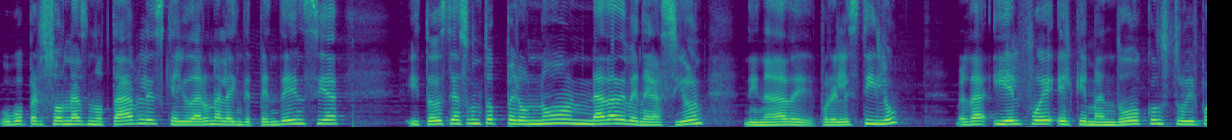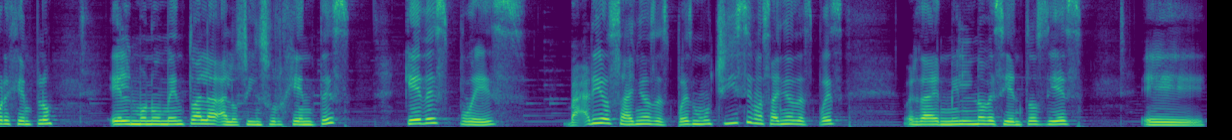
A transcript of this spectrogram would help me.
Hubo personas notables que ayudaron a la independencia y todo este asunto, pero no nada de veneración ni nada de por el estilo, ¿verdad? Y él fue el que mandó construir, por ejemplo, el monumento a, los insurgentes, que después, varios años después, muchísimos años después, ¿verdad? En 1910, eh,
